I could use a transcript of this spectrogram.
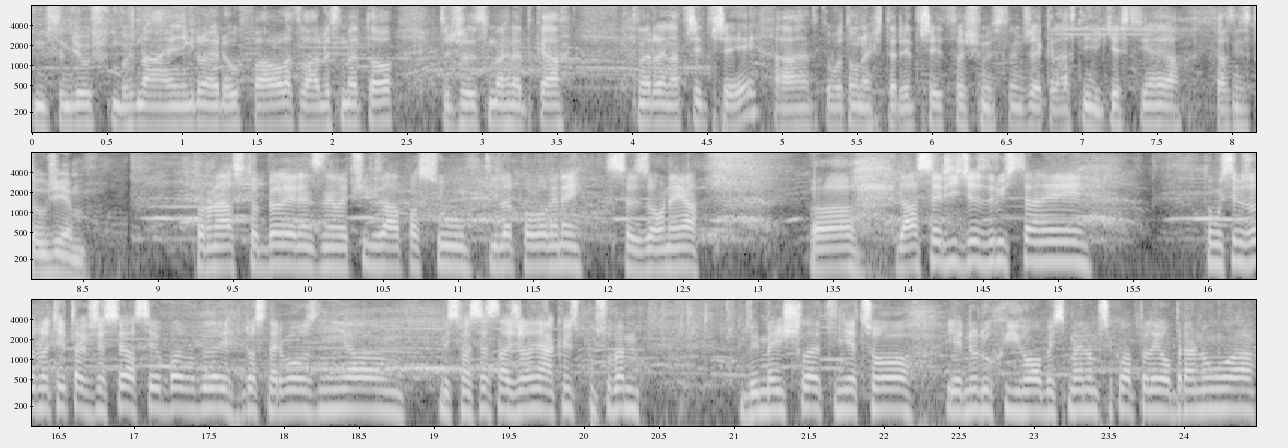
myslím, že už možná někdo nedoufal, ale zvládli jsme to. Točili jsme hnedka, jsme dali na 3-3 a hnedka potom na 4-3, což myslím, že je krásný vítězství a krásně s to užijem. Pro nás to byl jeden z nejlepších zápasů téhle poloviny sezóny a uh, dá se říct, že z druhé strany to musím zhodnotit tak, že se asi oba byli dost nervózní a my jsme se snažili nějakým způsobem vymýšlet něco jednoduchého, aby jsme jenom překvapili obranu a,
